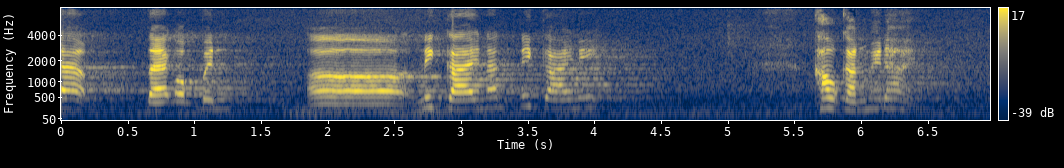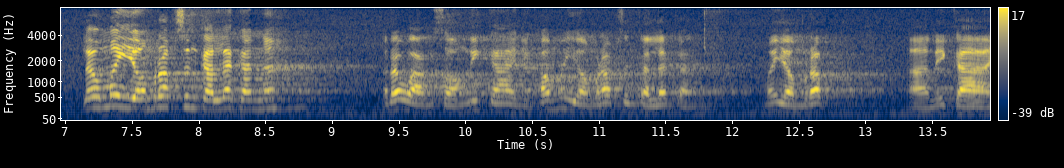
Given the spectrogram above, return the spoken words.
ลามแตกออกเป็นนิกายนั้น นิกายนี้ เข้ากันไม่ได้ แล้วไม่ยอมรับซึ่งกันและกันนะ ระหว่างสองนิกายเนี่ยเขาไม่ยอมรับซึ่งกันและกัน ไม่ยอมรับนิกาย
